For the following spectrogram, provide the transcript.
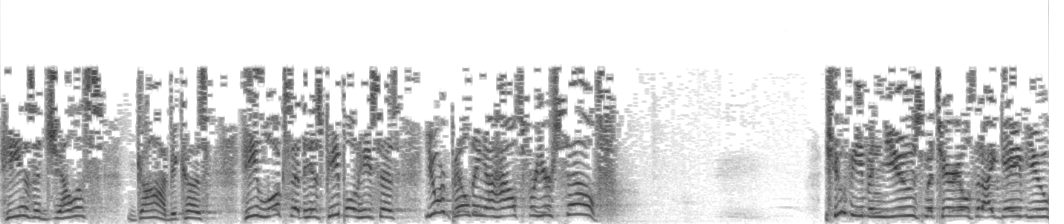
He is a jealous God because He looks at His people and He says, You're building a house for yourself. You've even used materials that I gave you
